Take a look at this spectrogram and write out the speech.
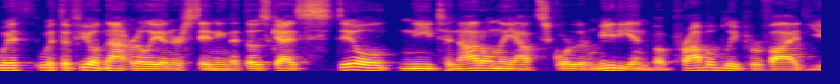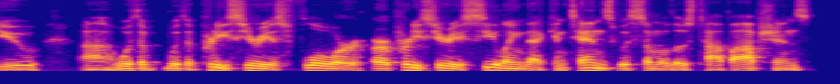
with with the field not really understanding that those guys still need to not only outscore their median but probably provide you uh, with a with a pretty serious floor or a pretty serious ceiling that contends with some of those top options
